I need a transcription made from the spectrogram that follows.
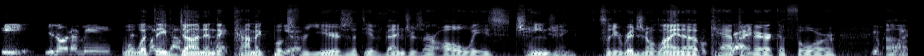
is. You know what I mean? Well, As what they've done like in the Black Panther- comic books Yeah. for years is that the Avengers are always changing. So the original lineup, Captain Right. America, Thor, uh.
